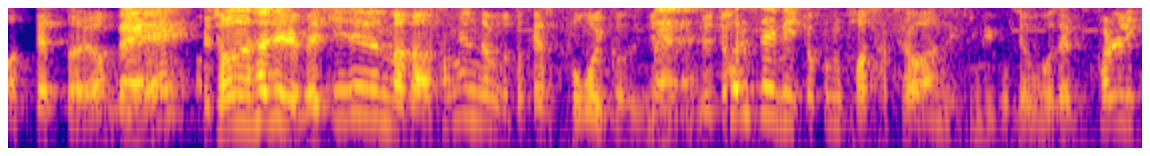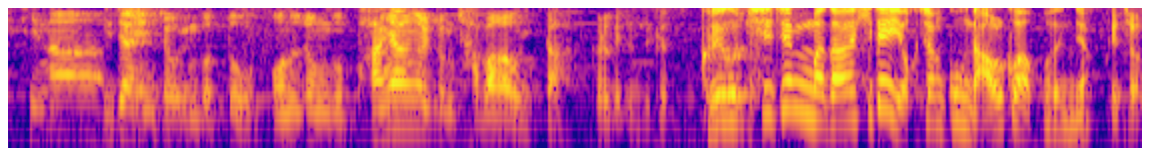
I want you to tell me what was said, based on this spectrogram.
어땠어요? 네. 저는 사실 매 시즌마다 3년 전부터 계속 보고 있거든요. 네네. 근데 컨셉이 조금 더 잡혀가는 느낌이고 이제 옷의 퀄리티나 디자인적인 것도 어느 정도 방향을 좀 잡아가고 있다. 그렇게 좀 느꼈습니다. 그리고 시즌마다 희대 역장 꼭 나올 것 같거든요. 그렇죠.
